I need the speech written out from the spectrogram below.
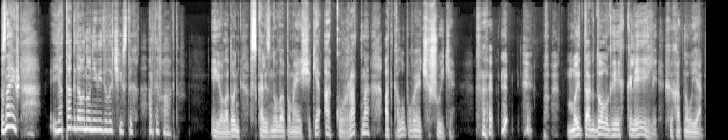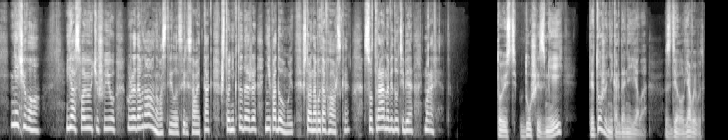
Знаешь, я так давно не видела чистых артефактов. Ее ладонь скользнула по моей щеке, аккуратно отколупывая чешуйки. «Мы так долго их клеили», — хохотнул я. «Ничего, я свою чешую уже давно навострилась рисовать так, что никто даже не подумает, что она бутафорская. С утра наведу тебе марафет». «То есть души змей ты тоже никогда не ела?» — сделал я вывод.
